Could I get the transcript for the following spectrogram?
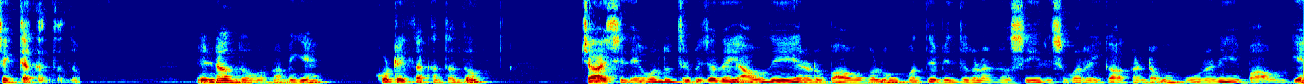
ಸಿಗ್ತಕ್ಕಂಥದ್ದು. ಇನ್ನೊಂದು ನಮಗೆ ಕೊಟ್ಟಿರ್ತಕ್ಕಂಥದ್ದು ಚಾಯ್ಸ್ ಇದೆ ಒಂದು ತ್ರಿಭುಜದ ಯಾವುದೇ ಎರಡು ಬಾಹುಗಳು ಮಧ್ಯಬಿಂದುಗಳನ್ನು ಸೇರಿಸುವ ರೇಖಾಖಂಡವು ಮೂರನೇ ಬಾವುಗೆ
